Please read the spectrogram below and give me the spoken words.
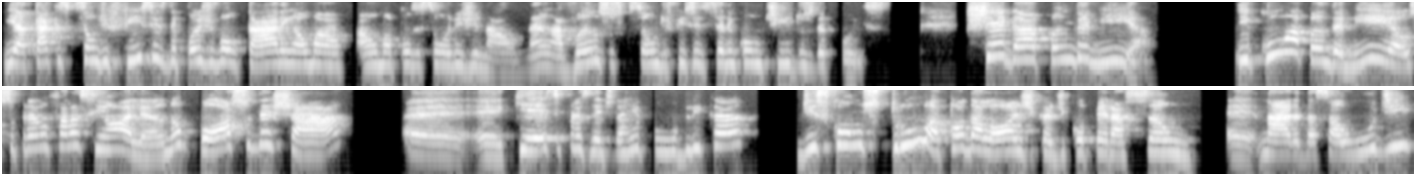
e ataques que são difíceis depois de voltarem a uma, a uma posição original, né? avanços que são difíceis de serem contidos depois. Chega a pandemia, e com a pandemia, o Supremo fala assim: olha, eu não posso deixar é, é, que esse presidente da República desconstrua toda a lógica de cooperação é, na área da saúde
